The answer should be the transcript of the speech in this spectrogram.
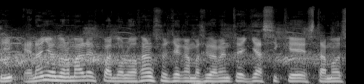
Y en años normales, cuando los gansos llegan masivamente, ya sí que estamos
